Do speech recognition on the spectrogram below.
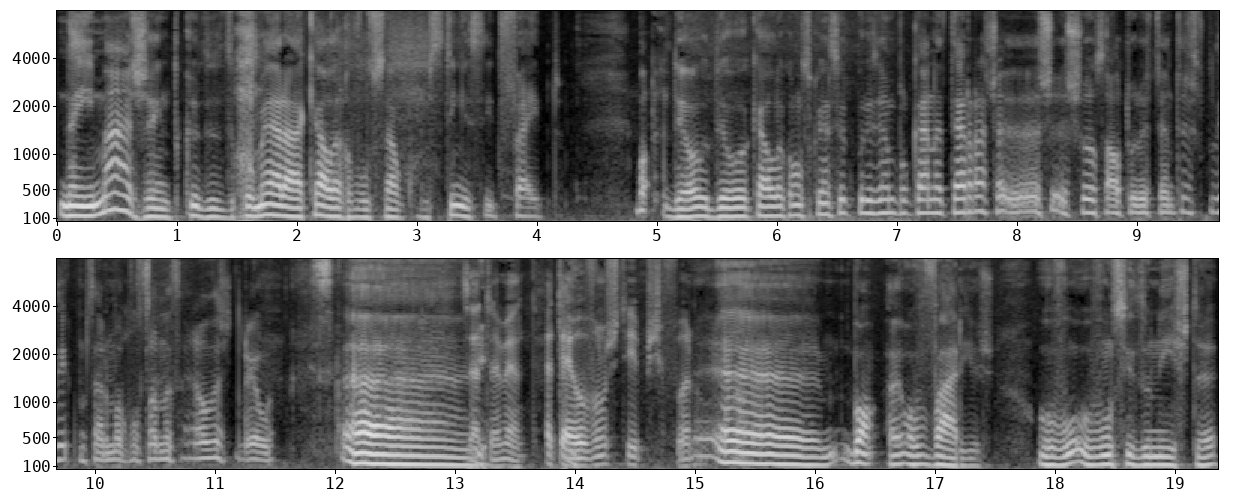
na imagem de, de, de, como era aquela revolução, como se tinha sido feito, bom, deu, deu aquela consequência de, por exemplo, cá na Terra achou-se alturas tantas que podia começar uma revolução na Serra da Estrela. Ah, Exatamente. Até houve uns tipos que foram. Ah, bom, houve vários. Houve, houve um sidonista,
